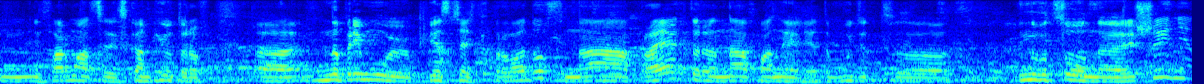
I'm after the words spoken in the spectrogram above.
информации с компьютеров напрямую, без всяких проводов, на проекторы, на панели. Это будет инновационное решение.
